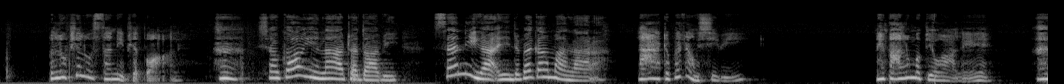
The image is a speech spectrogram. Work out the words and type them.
။ဘယ်လိုဖြစ်လို့စန်းနီဖြစ်သွားတာလဲဟမ်ရှောက်ကောင်းရင်လာထွက်သွားပြီစန်းနီကအရင်တစ်ပတ်ကမှလာတာ။လာတာတစ်ပတ်တောင်ရှိပြီ။မင်းဘာလို့မပြောရလဲဟဲ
